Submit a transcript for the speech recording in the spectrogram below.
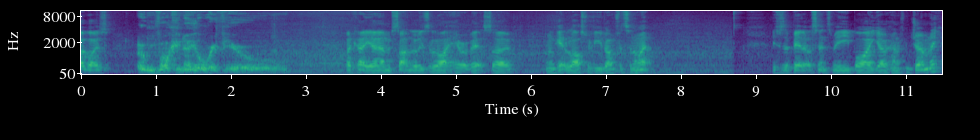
Hi guys. Viking ale review. Okay, I'm um, starting to lose the light here a bit, so I'm going to get the last review done for tonight. This is a beer that was sent to me by Johan from Germany,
